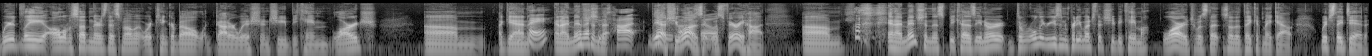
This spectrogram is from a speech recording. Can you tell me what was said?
Weirdly, all of a sudden, there's this moment where Tinkerbell got her wish and she became large. Um, again, Okay. and I I mentioned she was that. hot. Yeah, she hot, was. It was very hot. Um, and I mention this because in order, the only reason pretty much that she became large was that so that they could make out, which they did. I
